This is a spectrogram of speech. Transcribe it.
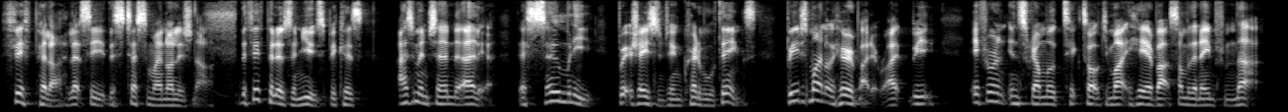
Fifth pillar, let's see, this is testing my knowledge now. The fifth pillar is the news because, as mentioned earlier, there's so many British Asians doing incredible things, but you just might not hear about it, right? We, if you're on Instagram or TikTok, you might hear about some of the names from that.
